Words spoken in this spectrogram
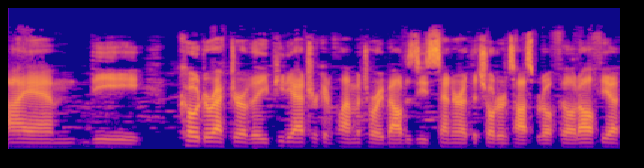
I am the co-director of the Pediatric Inflammatory Bowel Disease Center at the Children's Hospital of Philadelphia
